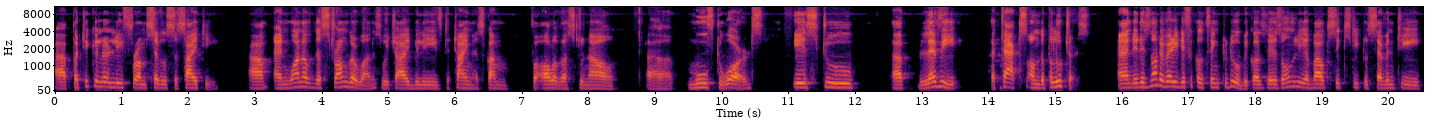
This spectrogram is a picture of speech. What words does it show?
uh, particularly from civil society. Um, and one of the stronger ones, which I believe the time has come for all of us to now uh, move towards, is to uh, levy a tax on the polluters. And it is not a very difficult thing to do because there's only about 60 to 70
